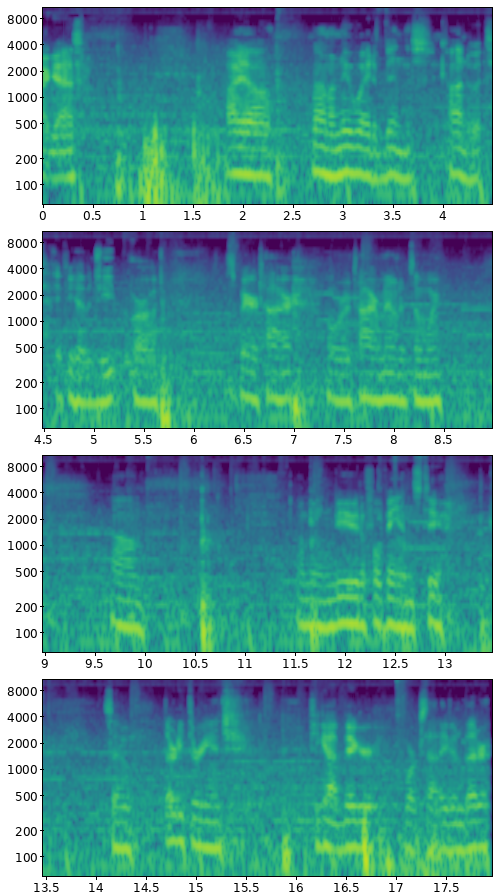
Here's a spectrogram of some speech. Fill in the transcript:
Alright guys, I uh, found a new way to bend this conduit if you have a Jeep or a spare tire or a tire mounted somewhere. Um, I mean, beautiful bends too. So 33 inch, if you got bigger, works out even better.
